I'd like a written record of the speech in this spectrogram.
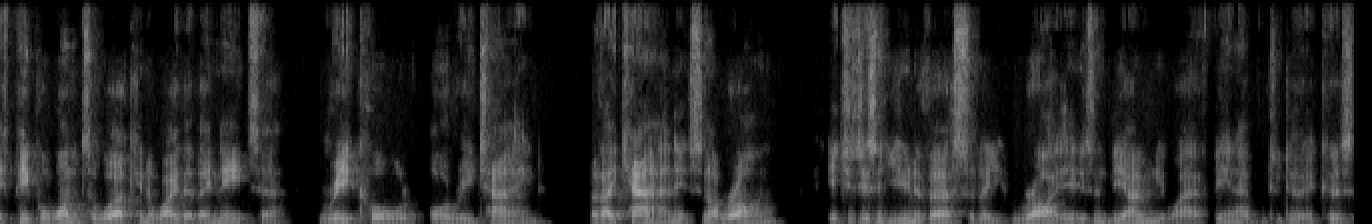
if people want to work in a way that they need to recall or retain, they can, it's not wrong. It just isn't universally right. It isn't the only way of being able to do it because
